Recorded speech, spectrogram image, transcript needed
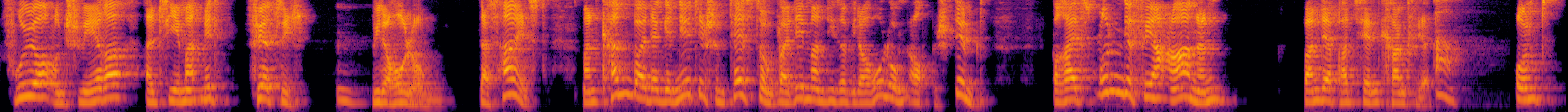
früher und schwerer als jemand mit 40 mhm. Wiederholungen. Das heißt, man kann bei der genetischen Testung, bei dem man diese Wiederholungen auch bestimmt, bereits ungefähr ahnen, wann der Patient krank wird. Ah. Und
